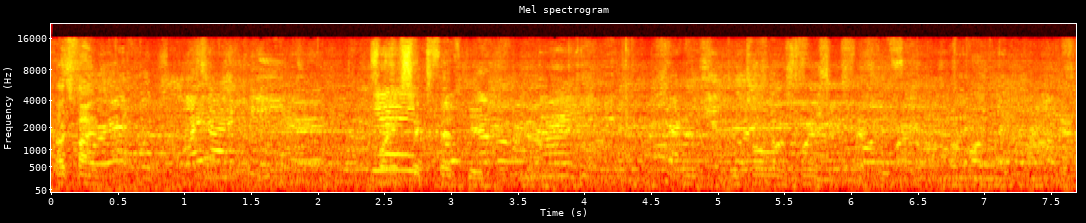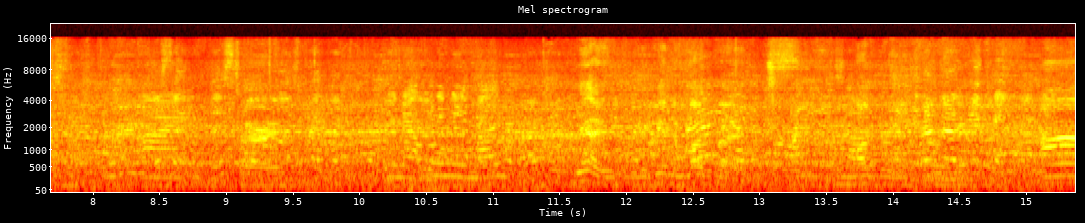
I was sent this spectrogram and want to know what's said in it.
That's fine. Twenty six fifty. The total is twenty six fifty. The one Sorry. You're not getting me a mug? Yeah, you're getting a mug, but the mug is really good. Oh.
